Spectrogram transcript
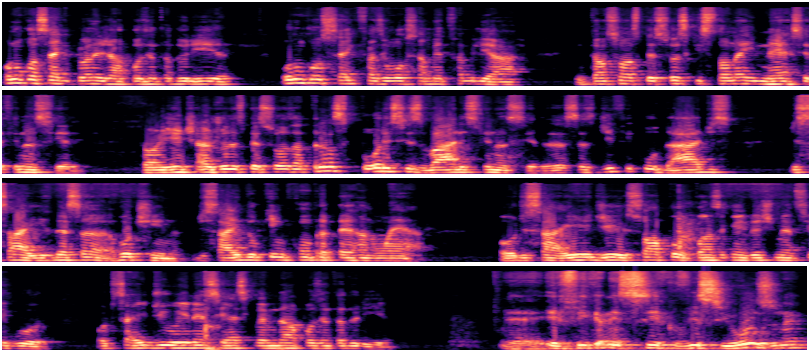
ou não consegue planejar a aposentadoria, ou não consegue fazer um orçamento familiar. Então, são as pessoas que estão na inércia financeira. Então, a gente ajuda as pessoas a transpor esses vales financeiros, essas dificuldades de sair dessa rotina, de sair do quem compra terra não é, ou de sair de só a poupança que é um investimento seguro, ou de sair de o INSS que vai me dar uma aposentadoria. É, ele fica nesse círculo vicioso, né?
